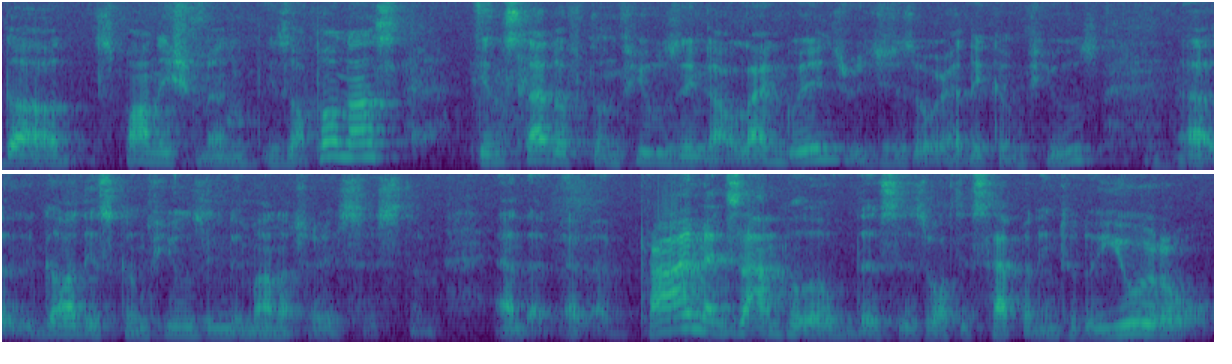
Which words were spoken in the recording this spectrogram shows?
God's punishment is upon us. Instead of confusing our language, which is already confused, uh, God is confusing the monetary system. And a, a, prime example of this is what is happening to the euro.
